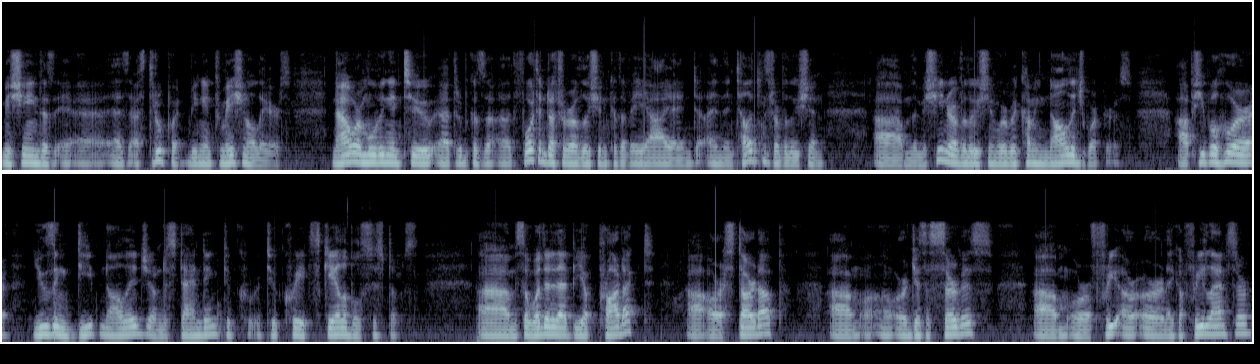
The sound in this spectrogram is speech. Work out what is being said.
machines as, uh, as as throughput, being informational layers. Now we're moving into through because the fourth industrial revolution, because of AI and, and the intelligence revolution, um, the machine revolution, we're becoming knowledge workers uh, people who are using deep knowledge, understanding to, to create scalable systems. Um, so whether that be a product uh, or a startup um, or, or, just a service um, or a free or, or, like a freelancer,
